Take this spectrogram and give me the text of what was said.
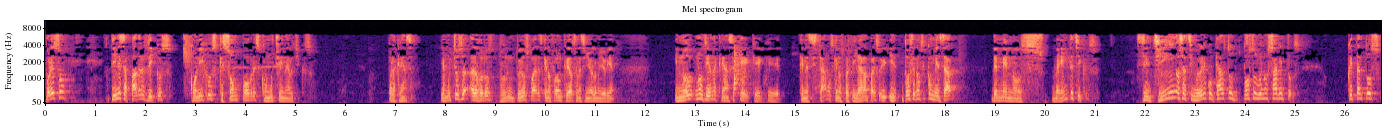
Por eso, tienes a padres ricos con hijos que son pobres con mucho dinero, chicos. Por la crianza. Y a muchos, a nosotros, pues, tuvimos padres que no fueron criados en el Señor, la mayoría. Y no nos dieron la crianza que, que necesitamos, que nos perfilaran para eso. Y, y entonces tenemos que comenzar de menos 20, chicos. Sin chin, o sea, si me hubieran inculcado todos estos buenos hábitos, ¿qué tantos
